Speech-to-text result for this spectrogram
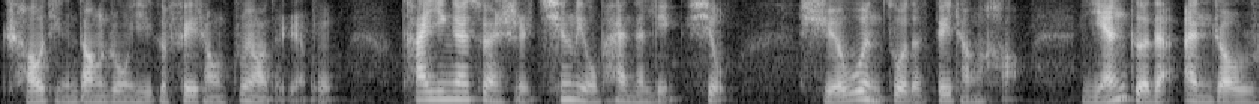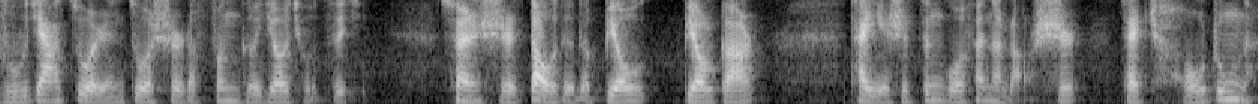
朝廷当中一个非常重要的人物，他应该算是清流派的领袖，学问做得非常好，严格的按照儒家做人做事的风格要求自己，算是道德的标标杆。他也是曾国藩的老师，在朝中呢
